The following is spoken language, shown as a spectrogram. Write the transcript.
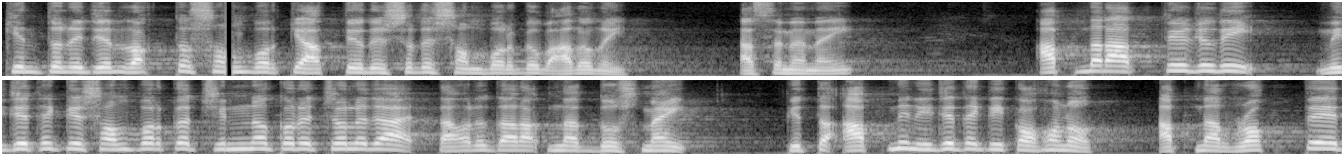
কিন্তু নিজের রক্ত সম্পর্কে আত্মীয়দের সাথে সম্পর্ক ভালো নেই। আছে না নাই? আপনার আত্মীয় যদি নিজে থেকে সম্পর্ক ছিন্ন করে চলে যায়, তাহলে তার আপনার দোষ নাই। কিন্তু আপনি নিজে থেকে কখনো আপনার রক্তের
